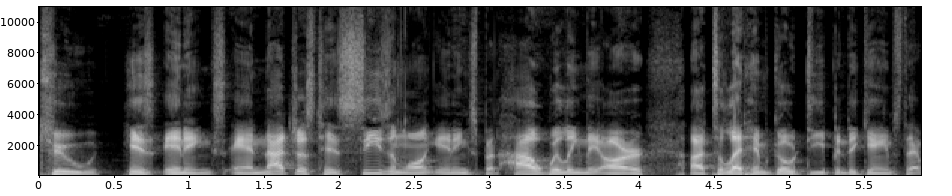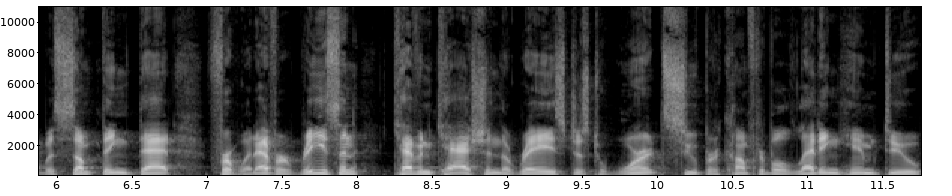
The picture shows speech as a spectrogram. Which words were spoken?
to his innings and not just his season long innings, but how willing they are uh, to let him go deep into games. That was something that, for whatever reason, Kevin Cash and the Rays just weren't super comfortable letting him do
